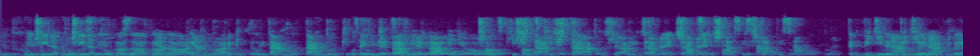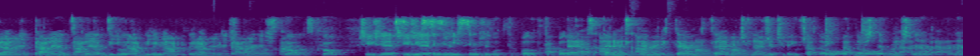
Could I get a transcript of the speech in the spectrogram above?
Jednoducho Čína to Čína to zvládla v januári, keď to tam, tam. Potom, keď sa ideme baviť, baviť o členských štátoch, že sú pripravené členské štáty samotné. Tak vidíme, vidíme ako je pripravené Taliansko, tak vidíme, ako je pripravené Španielsko. Čiže si myslím, že teraz Amerika, ktorá má najväčší prípadov od dnešného rána.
